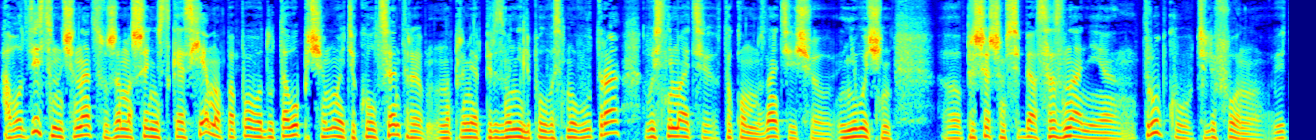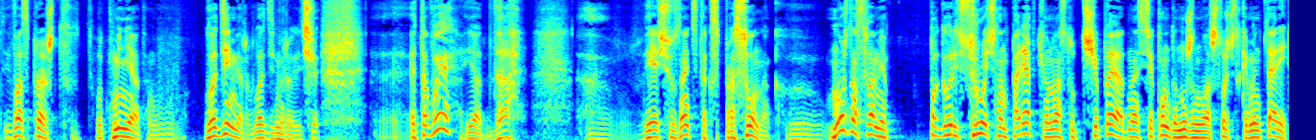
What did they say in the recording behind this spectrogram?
А вот здесь начинается уже мошенническая схема по поводу того, почему эти колл-центры, например, перезвонили полвосьмого утра, вы снимаете в таком, знаете, еще не очень э, пришедшем в себя сознание трубку телефона, и вас спрашивают, вот меня там, Владимир Владимирович, э, это вы? Я, да. Э, Я еще, знаете, так с просонок. Э, Можно с вами поговорить в срочном порядке. У нас тут ЧП, одна секунда, нужен ваш срочный комментарий.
